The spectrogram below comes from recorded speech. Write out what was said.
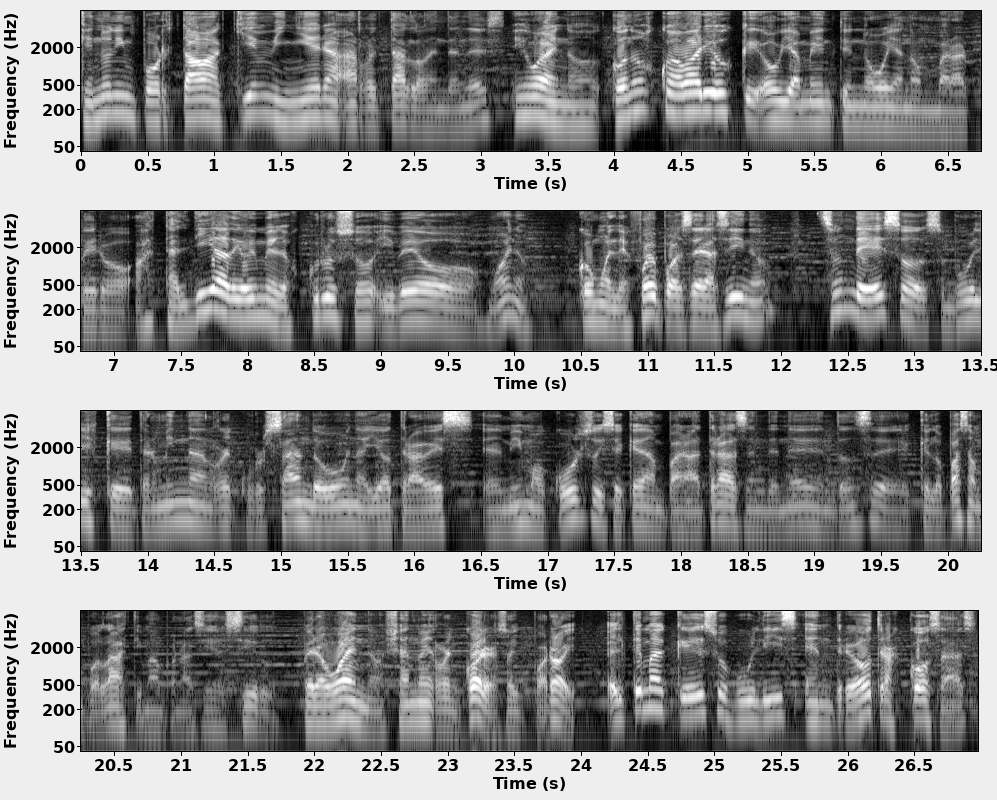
Que no le importaba quién viniera a retarlo, ¿entendés? Y bueno, conozco a varios que obviamente no voy a nombrar, pero hasta el día de hoy me los cruzo y veo, bueno, cómo les fue por ser así, ¿no? Son de esos bullies que terminan recursando una y otra vez el mismo curso y se quedan para atrás, ¿entendés? Entonces, que lo pasan por lástima, por así decirlo. Pero bueno, ya no hay rencores hoy por hoy. El tema es que esos bullies, entre otras cosas,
